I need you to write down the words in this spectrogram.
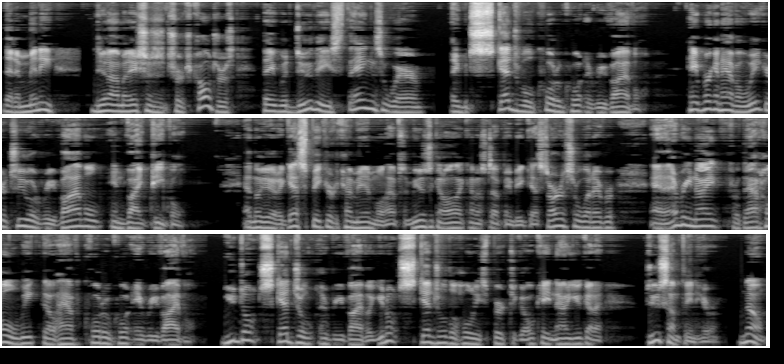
that in many denominations and church cultures, they would do these things where they would schedule, quote unquote, a revival. Hey, we're going to have a week or two of revival, invite people. And they'll get a guest speaker to come in, we'll have some music and all that kind of stuff, maybe a guest artist or whatever. And every night for that whole week, they'll have, quote unquote, a revival. You don't schedule a revival. You don't schedule the Holy Spirit to go, okay, now you got to do something here. No,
